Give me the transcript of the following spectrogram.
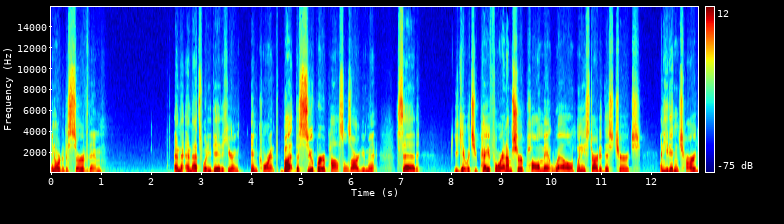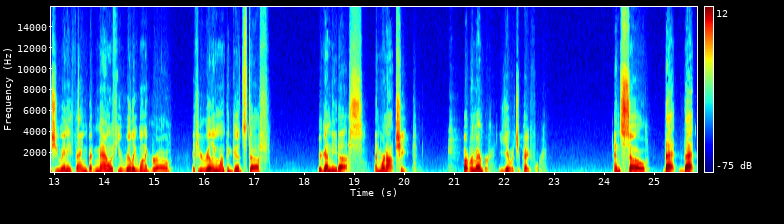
in order to serve them. And, and that's what he did here in, in Corinth. But the super apostles' argument said, you get what you pay for. And I'm sure Paul meant well when he started this church. And he didn't charge you anything. But now, if you really want to grow, if you really want the good stuff, you're going to need us. And we're not cheap. But remember, you get what you pay for. And so that that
